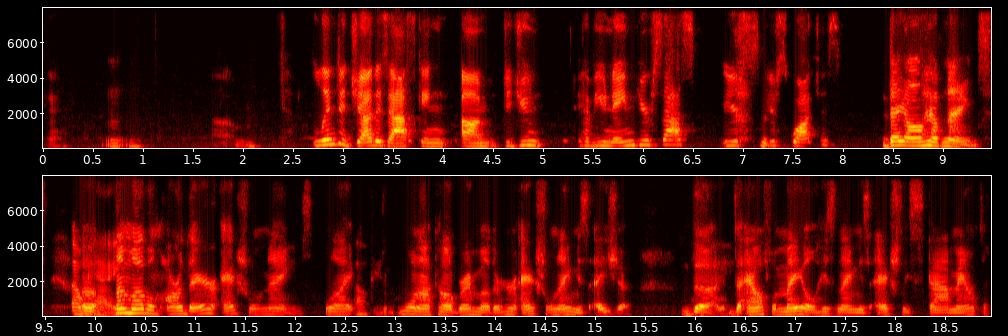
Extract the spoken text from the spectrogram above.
Okay. Mm-mm. Um, Linda Judd is asking, um, did you have you named your sas your your squatches? They all have names. Uh, Okay. some of them are their actual names. Like Okay. the one I call grandmother, her actual name is Asia. The Okay. the alpha male, his name is actually Sky Mountain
